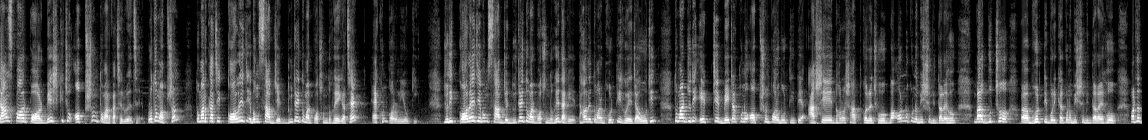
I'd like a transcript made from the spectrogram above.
চান্স পাওয়ার পর বেশ কিছু অপশন তোমার কাছে রয়েছে। প্রথম অপশন তোমার কাছে কলেজ এবং সাবজেক্ট দুইটাই তোমার পছন্দ হয়ে গেছে, এখন করণীয় কি? যদি কলেজ এবং সাবজেক্ট দুইটাই তোমার পছন্দ হয়ে থাকে, তাহলে তোমার ভর্তি হয়ে যাওয়া উচিত। তোমার যদি এর চেয়ে বেটার কোনো অপশন পরবর্তীতে আসে, ধরো সাত কলেজ হোক বা অন্য কোনো বিশ্ববিদ্যালয় হোক বা গুচ্ছ ভর্তি পরীক্ষার কোনো বিশ্ববিদ্যালয় হোক, অর্থাৎ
